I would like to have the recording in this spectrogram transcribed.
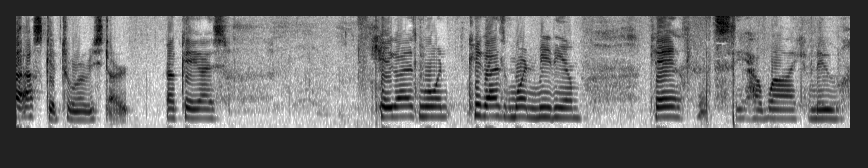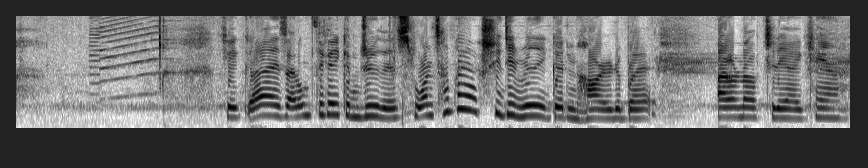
I'll skip to when we start. Okay, guys. Okay, guys, going. Okay, guys, I'm medium. Okay, let's see how well I can do. Okay, guys, I don't think I can do this. One time I actually did really good and hard, but I don't know if today I can.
